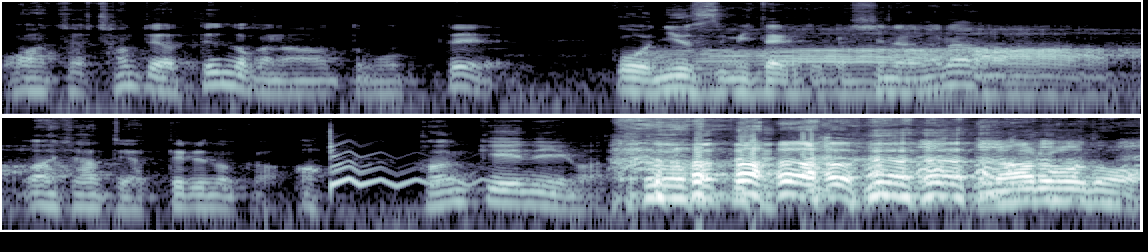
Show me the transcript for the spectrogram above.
あじゃあちゃんとやってんのかなと思ってこうニュース見たりとかしながらああちゃんとやってるのか。あ関係ねえわー なるほど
